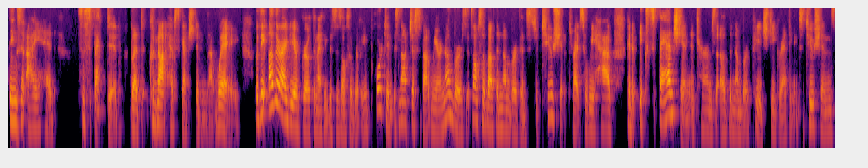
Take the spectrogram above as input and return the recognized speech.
things that I had suspected, but could not have sketched it in that way. But the other idea of growth, and I think this is also really important, is not just about mere numbers, it's also about the number of institutions, right? So we have kind of expansion in terms of the number of PhD granting institutions,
